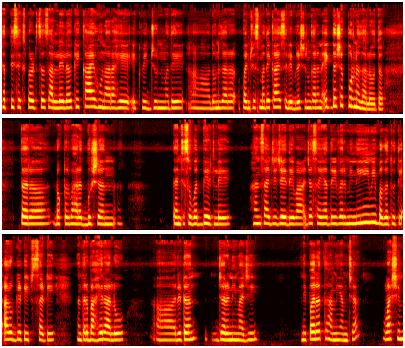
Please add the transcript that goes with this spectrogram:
छत्तीस एक्सपर्टचं चाललेलं की काय होणार आहे एकवीस जूनमध्ये दोन हजार पंचवीसमध्ये काय सेलिब्रेशन कारण एक दशक पूर्ण झालं होतं. तर डॉक्टर भारतभूषण त्यांच्यासोबत भेटले. हंसाजी जयदेवा ज्या सह्याद्रीवर मी नेहमी बघत होती आरोग्य टिप्ससाठी नंतर बाहेर आलो. रिटर्न जर्नी माझी. आणि परत आम्ही आमच्या वाशिमला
